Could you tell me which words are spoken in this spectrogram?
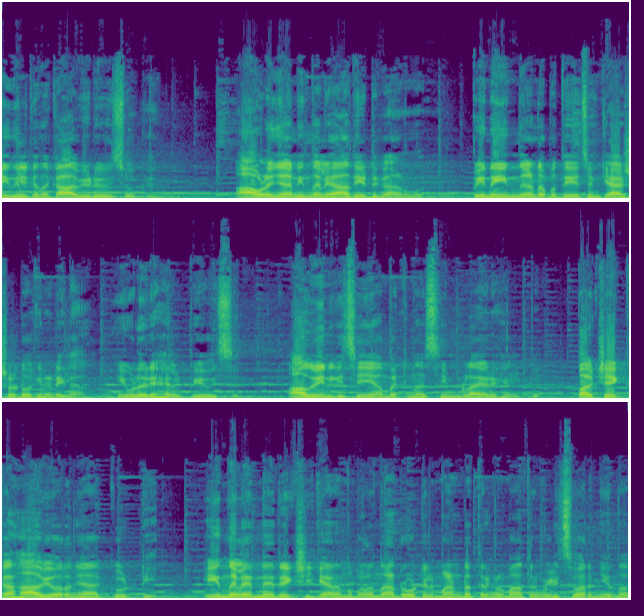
ഈ നിൽക്കുന്ന കാവ്യോട് ചോദിച്ചു നോക്ക്. അവളെ ഞാൻ ഇന്നലെ ആദ്യമായിട്ട് കാണുന്നു പിന്നെ ഇന്ന് കണ്ടപ്പോൾ തേച്ചും ക്യാഷ്വൽ ടോക്കിനിടയില്ല ഇവളൊരു ഹെൽപ്പ് ചോദിച്ചു അതും എനിക്ക് ചെയ്യാൻ പറ്റുന്ന സിമ്പിളായ ഒരു ഹെൽപ്പ് പക്ഷേ കഹാവി പറഞ്ഞ ആ കുട്ടി ഇന്നലെ എന്നെ രക്ഷിക്കാനെന്ന് പറഞ്ഞ നടുവോട്ടിൽ മണ്ടത്തരങ്ങൾ മാത്രം വിളിച്ചു പറഞ്ഞിരുന്ന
